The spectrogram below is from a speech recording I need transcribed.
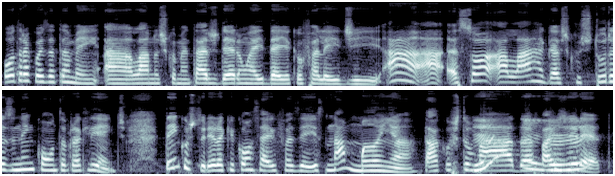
outra coisa também, lá nos comentários deram a ideia que eu falei de ah, ah só alarga as costuras e nem conta para cliente. Tem costureira que consegue fazer isso na manha, tá acostumada, uhum. faz direto.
